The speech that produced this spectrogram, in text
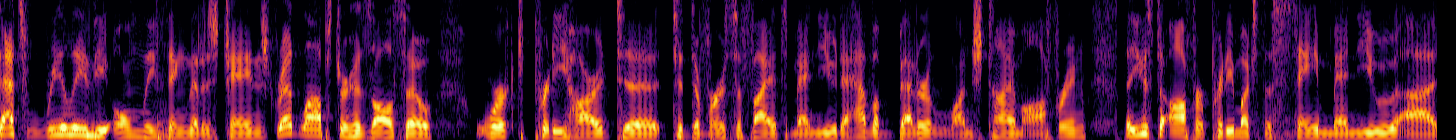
that's really the only thing that has changed. Red Lobster has also worked pretty hard to to diversify its menu to have a better lunchtime offering. They used to offer pretty much the same menu uh,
